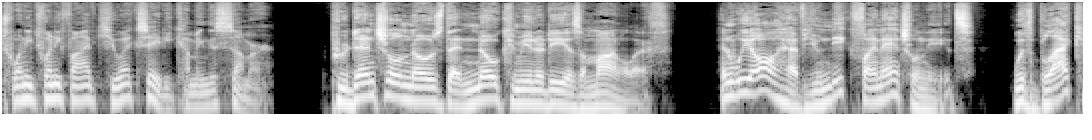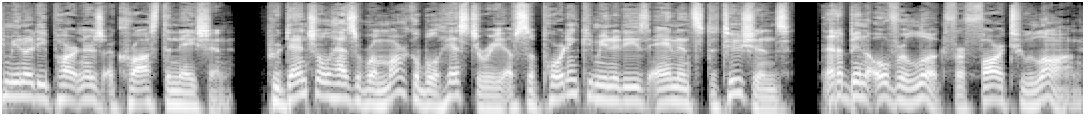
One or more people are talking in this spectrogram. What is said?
2025 QX80 coming this summer. Prudential knows that no community is a monolith, and we all have unique financial needs. With black community partners across the nation, Prudential has a remarkable history of supporting communities and institutions that have been overlooked for far too long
